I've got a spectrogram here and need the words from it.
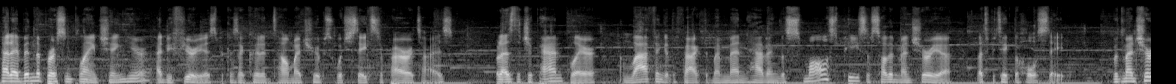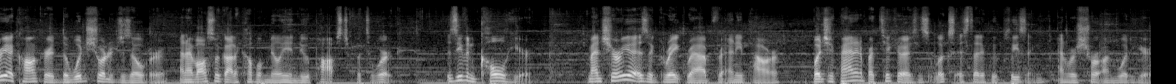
Had I been the person playing Qing here, I'd be furious because I couldn't tell my troops which states to prioritize, but as the Japan player, I'm laughing at the fact that my men having the smallest piece of southern Manchuria lets me take the whole state. With Manchuria conquered, the wood shortage is over, and I've also got a couple million new pops to put to work. There's even coal here. Manchuria is a great grab for any power, but Japan in particular since it looks aesthetically pleasing, and we're short on wood here.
